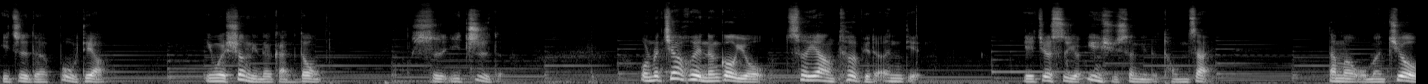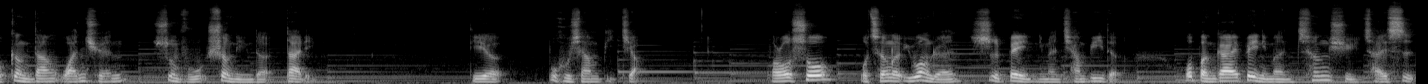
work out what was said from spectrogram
一致的步调。因为圣灵的感动是一致的，我们的教会能够有这样特别的恩典，也就是有应许圣灵的同在，那么我们就更当完全顺服圣灵的带领。第二，不互相比较。保罗说：“我成了愚妄人，是被你们强逼的。我本该被你们称许才是。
